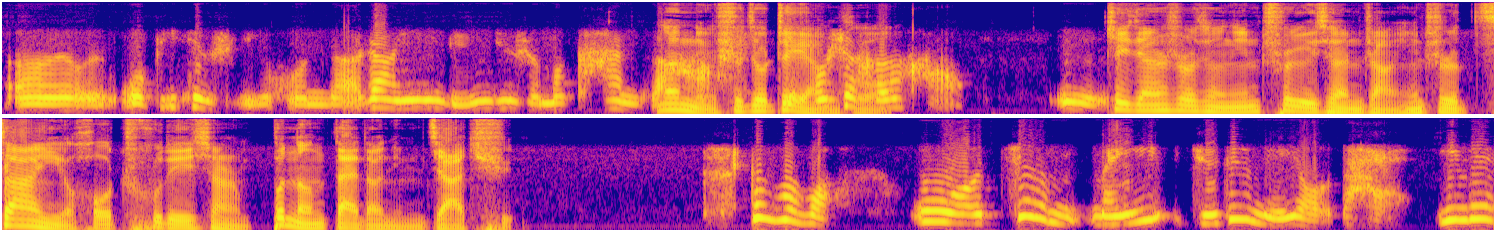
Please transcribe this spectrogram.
呃，我毕竟是离婚的，让人邻居什么看着，那女士就这样不是很好。嗯，这件事情您吃一堑长一智，再以后处对象不能带到你们家去。不不不，我这没绝对没有带，因为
